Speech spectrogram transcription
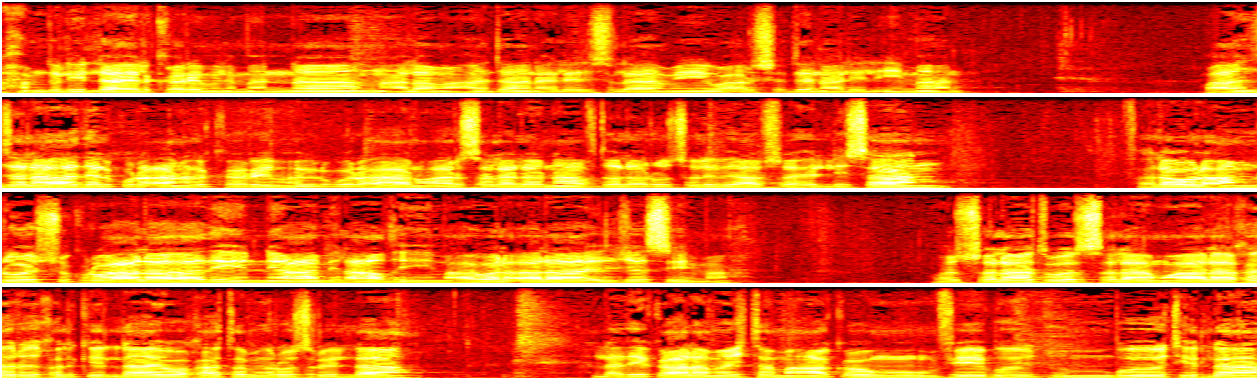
الحمد لله الكريم المنان على ما هدانا للإسلام وأرشدنا للإيمان. وأنزل هذا القرآن الكريم بالبرهان وأرسل لنا أفضل الرسل بأفصح اللسان. فله الحمد والشكر على هذه النعم العظيمة والآلاء الجسيمة. والصلاة والسلام على خير خلق الله وخاتم رسل الله الذي قال ما اجتمع قوم في بيوت الله.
